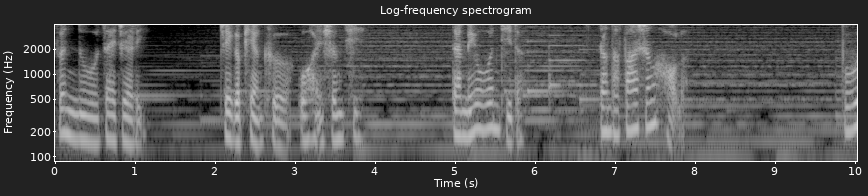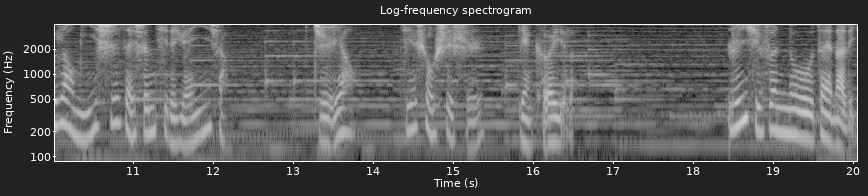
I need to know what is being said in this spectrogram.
愤怒在这里，这个片刻我很生气，但没有问题的，让它发生好了。不要迷失在生气的原因上，只要接受事实便可以了。允许愤怒在那里，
